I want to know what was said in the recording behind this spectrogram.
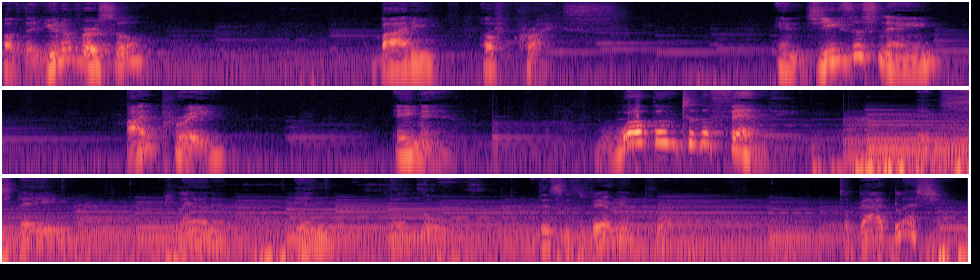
of the universal body of Christ. In Jesus' name, I pray. Amen. Welcome to the family and stay planted in the Lord. This is very important. So God bless you.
